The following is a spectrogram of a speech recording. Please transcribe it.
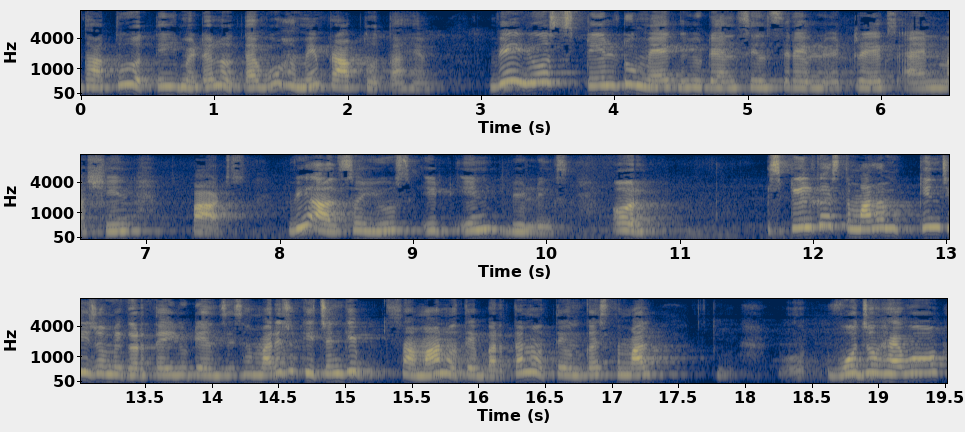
धातु होती है मेटल होता है, वो हमें प्राप्त होता है। We use steel to make utensils railway tracks and machine parts we also use it in buildings और स्टील का इस्तेमाल हम किन चीज़ों में करते हैं? यूटेंसिल्स हमारे जो किचन के सामान होते हैं, बर्तन होते हैं, उनका इस्तेमाल वो जो है वो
